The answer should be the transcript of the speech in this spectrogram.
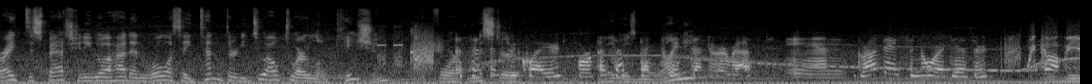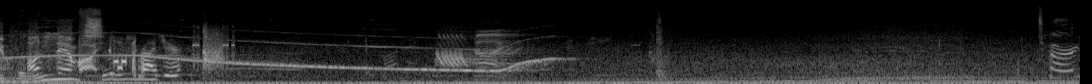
right, dispatch, can you go ahead and roll us a 1032 out to our location for Assistance Mr. required for I a think it was suspect Maroney. placed under arrest in Grand Senora Desert. We copy you. On standby. so. Roger. Turd.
